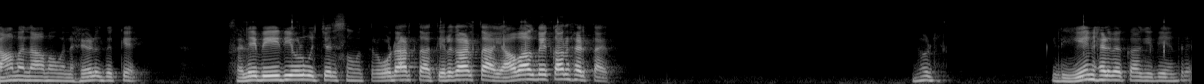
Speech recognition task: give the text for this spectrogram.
ರಾಮನಾಮವನ್ನು ಹೇಳೋದಕ್ಕೆ ಸಲೆಬೀದಿಯೊಳು ಉಚ್ಚರಿಸುವ ಮಾತ್ರ, ಓಡಾಡ್ತಾ, ತಿರುಗಾಡ್ತಾ, ಯಾವಾಗ ಬೇಕಾದ್ರೂ ಹೇಳ್ತಾ ನೋಡಿ ನೋಡಿರಿ ಇಲ್ಲಿ ಏನು ಹೇಳಬೇಕಾಗಿದೆ ಅಂದರೆ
